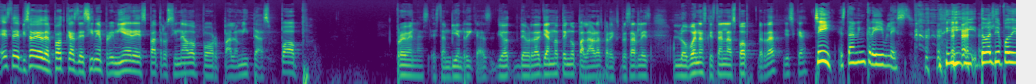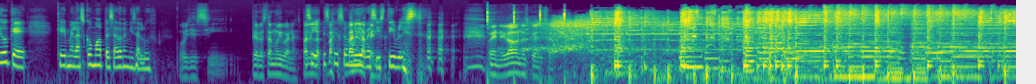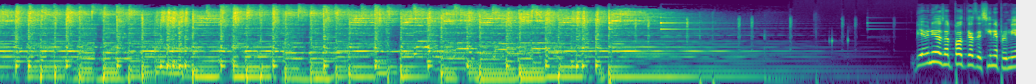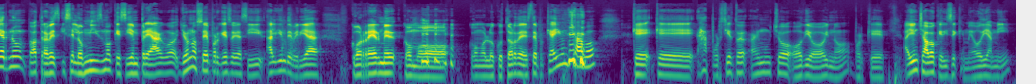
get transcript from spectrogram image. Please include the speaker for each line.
Speaker 1: Este episodio del podcast de Cine Premier es patrocinado por Palomitas Pop. Pruébenlas, están bien ricas. Yo de verdad ya no tengo palabras para expresarles lo buenas que están las pop, ¿verdad, Jessica?
Speaker 2: Sí, están increíbles. y, y todo el tiempo digo que, que me las como a pesar de mi salud.
Speaker 1: Oye, sí. Pero están muy buenas. Vale
Speaker 2: sí,
Speaker 1: la-
Speaker 2: es que son
Speaker 1: vale
Speaker 2: muy irresistibles.
Speaker 1: Bueno, y vámonos con el show. Bienvenidos al podcast de Cine Premier. No, otra vez hice lo mismo que siempre hago. Yo no sé por qué soy así. Alguien debería correrme como, como locutor de este, porque hay un chavo que, que, ah, por cierto, hay mucho odio hoy, ¿no? Porque hay un chavo que dice que me odia a mí,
